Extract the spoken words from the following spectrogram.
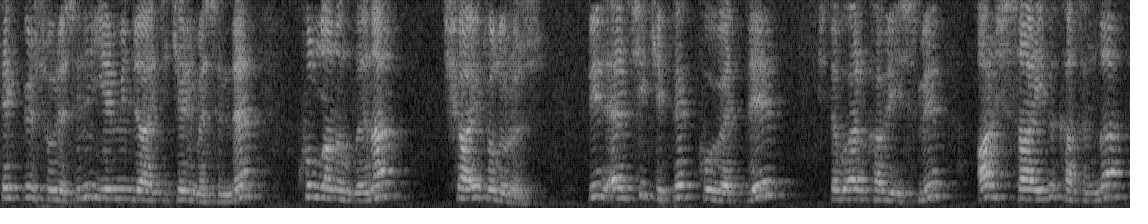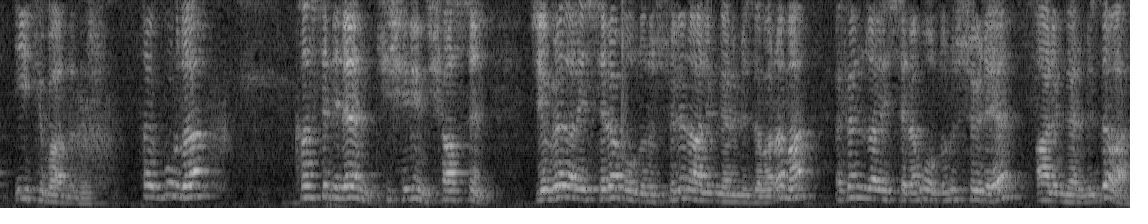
Tekbir suresinin 20. ayeti kerimesinde kullanıldığına şahit oluruz. Bir elçi ki pek kuvvetli, işte bu El-Kavi ismi arş sahibi katında itibarlıdır. Tabi burada kastedilen kişinin, şahsın Cebrail Aleyhisselam olduğunu söyleyen alimlerimiz de var ama Efendimiz Aleyhisselam olduğunu söyleyen alimlerimiz de var.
